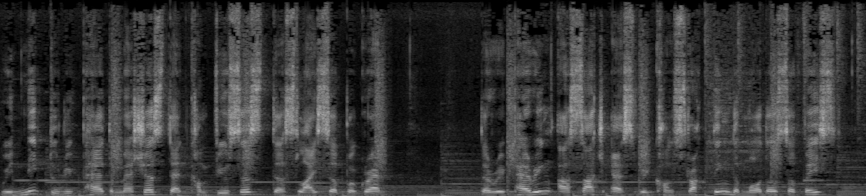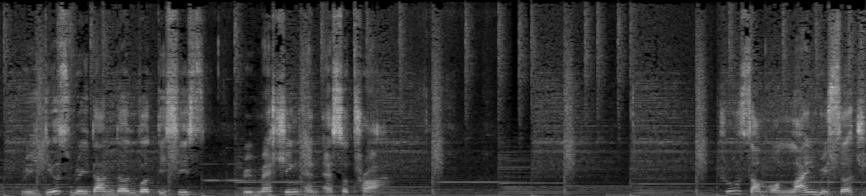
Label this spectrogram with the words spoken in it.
we need to repair the meshes that confuses the slicer program. The repairing are such as reconstructing the model surface, reduce redundant vertices, remeshing and etc. Through some online research,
